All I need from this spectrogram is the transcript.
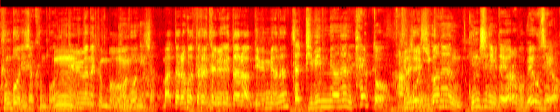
근본이죠 근본. 비빔면의 근본. 근본이죠. 맞따라 맞따라 대명에 따라 비빔면은 자 비빔면은 8도. 근본 알겠습니다. 이거는 공식입니다. 여러분 외우세요.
